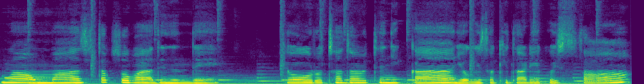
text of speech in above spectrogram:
꽁아 엄마 세탁소 가야 되는데. 겨울로 찾아올 테니까 여기서 기다리고 있어.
